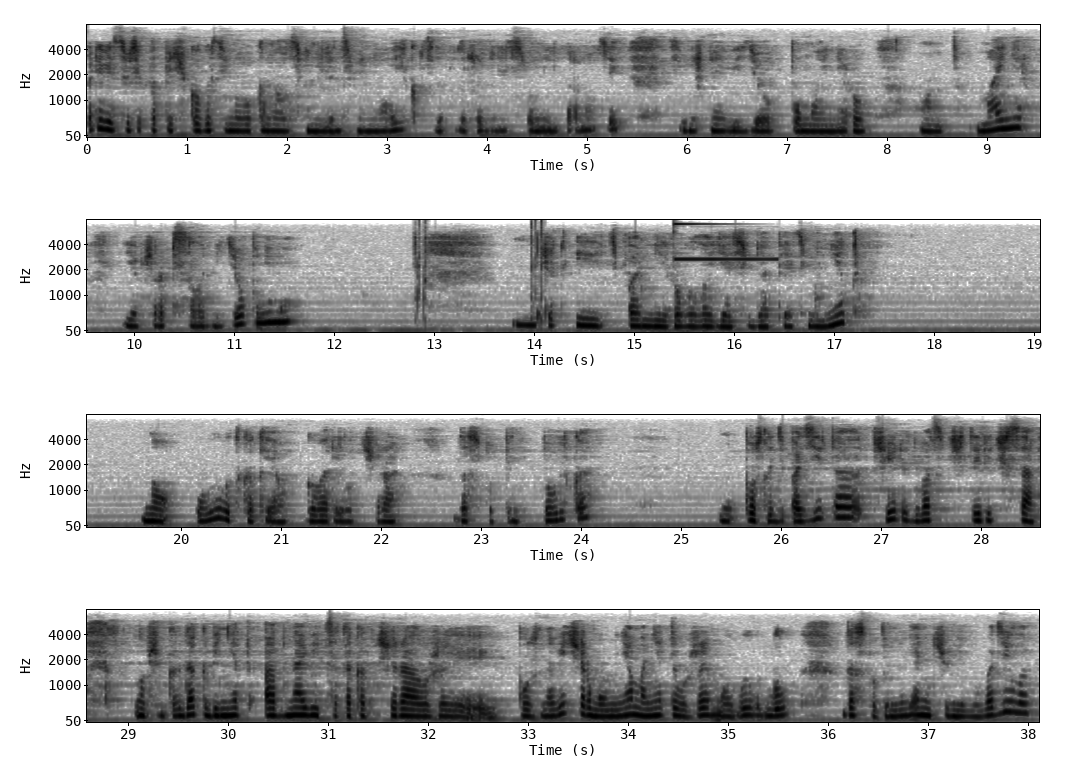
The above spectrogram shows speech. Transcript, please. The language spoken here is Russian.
Приветствую всех подписчиков гостей моего канала. С вами Лена Смирнова. Я, как всегда, продолжаю делиться с вами информацией. Сегодняшнее видео по майнеру Antminer. Я вчера писала видео по нему. Значит, и депонировала я сюда 5 монет. Но вывод, как я говорила вчера, доступен только после депозита через 24 часа. В общем, когда кабинет обновится, так как вчера уже поздно вечером у меня монеты уже, мой вывод был доступен. Но я ничего не выводила,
